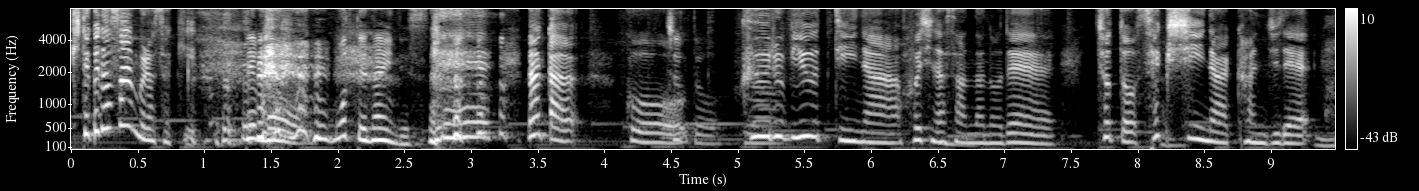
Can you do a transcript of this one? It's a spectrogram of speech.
着てください紫。私でも持ってないんです。えー、なんかこうクールビューティーな星名さんなのでちょっとセクシーな感じでまあ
